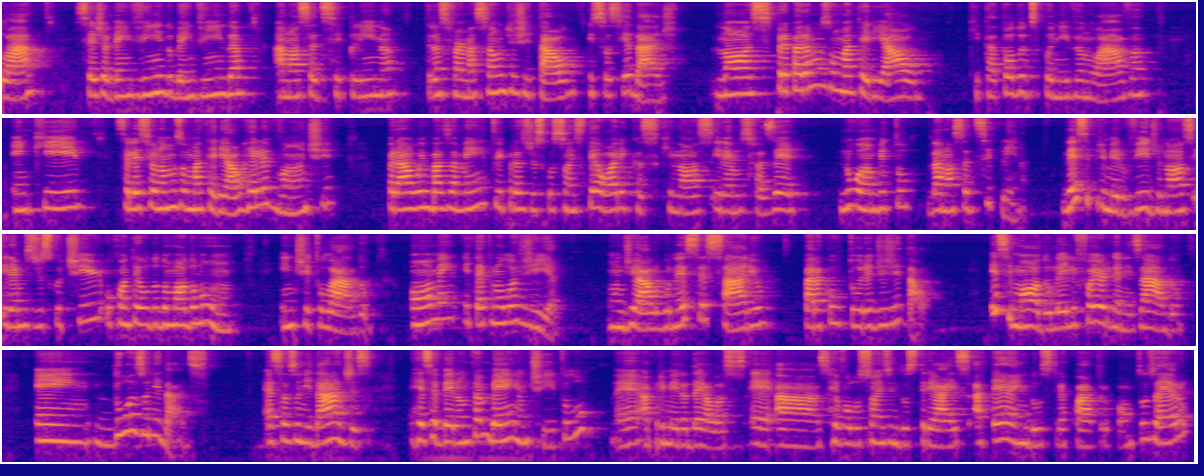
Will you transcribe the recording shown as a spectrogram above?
Olá, seja bem-vindo, bem-vinda à nossa disciplina Transformação Digital e Sociedade. Nós preparamos um material que está todo disponível no AVA, em que selecionamos um material relevante para o embasamento e para as discussões teóricas que nós iremos fazer no âmbito da nossa disciplina. Nesse primeiro vídeo, nós iremos discutir o conteúdo do módulo 1, intitulado Homem e Tecnologia, um diálogo necessário para a cultura digital. Esse módulo ele foi organizado em duas unidades. Essas unidades receberam também um título, né? a primeira delas é as revoluções industriais até a indústria 4.0,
